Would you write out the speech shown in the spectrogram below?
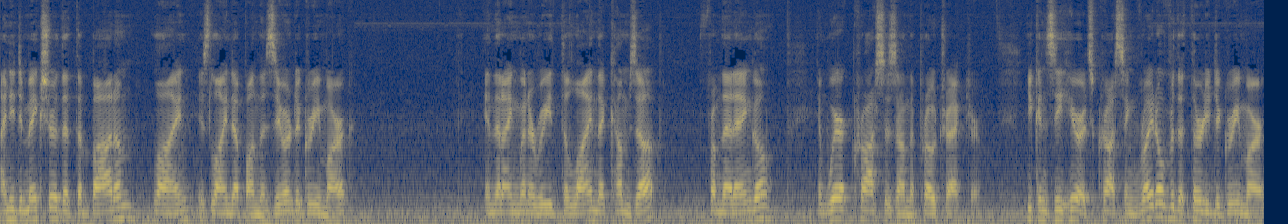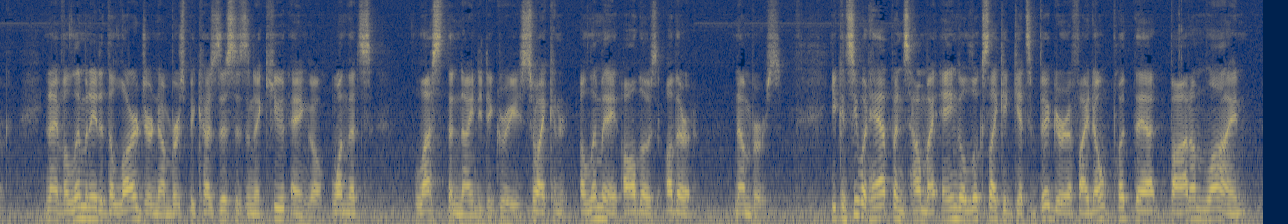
I need to make sure that the bottom line is lined up on the zero degree mark, and then I'm going to read the line that comes up from that angle and where it crosses on the protractor. You can see here it's crossing right over the 30 degree mark, and I've eliminated the larger numbers because this is an acute angle, one that's less than 90 degrees. So I can eliminate all those other numbers. You can see what happens, how my angle looks like it gets bigger if I don't put that bottom line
